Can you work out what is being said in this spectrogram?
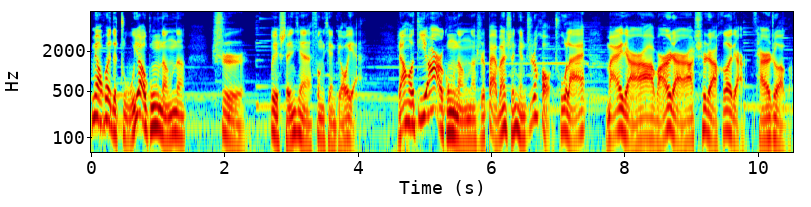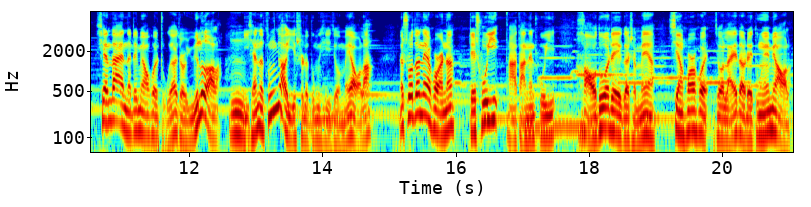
庙会的主要功能呢，是为神仙奉献表演。然后第二功能呢是拜完神仙之后出来买点啊玩点啊吃点喝点才是这个。现在呢这庙会主要就是娱乐了，以前的宗教仪式的东西就没有了。那说到那会儿呢，这初一啊大年初一，好多这个什么呀献花会就来到这东岳庙了，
